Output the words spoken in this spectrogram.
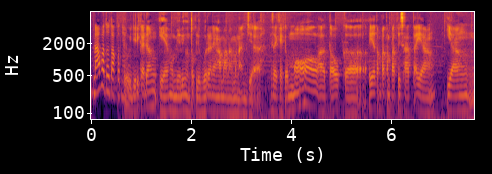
kenapa tuh takutnya? Tuh, jadi kadang ya memilih untuk liburan yang aman-aman aja. Misalnya kayak ke mall atau ke ya tempat-tempat wisata yang yang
